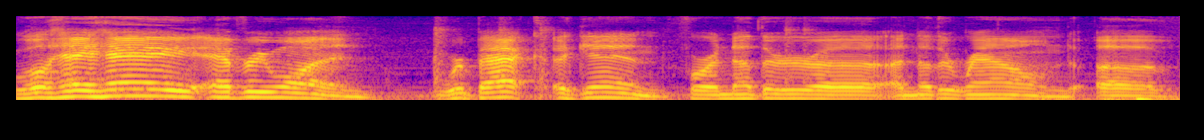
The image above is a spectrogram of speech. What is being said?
Well, hey, hey, everyone! We're back again for another uh, another round of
